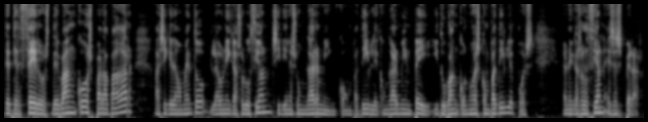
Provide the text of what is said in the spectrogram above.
de terceros de bancos para pagar, así que de momento la única solución, si tienes un Garmin compatible con Garmin Pay y tu banco no es compatible, pues la única solución es esperar.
